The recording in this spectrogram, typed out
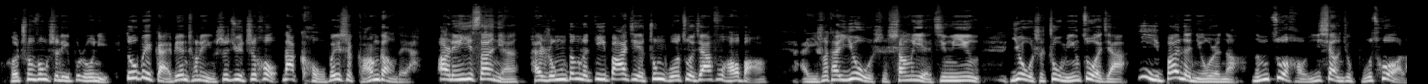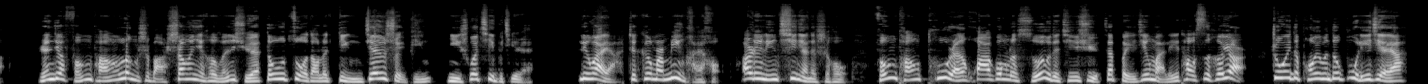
和《春风十里不如你》都被改编成了影视剧之后，那口碑是杠杠的呀。二零一三年还荣登了第八届中国作家富豪榜。哎，你说他又是商业精英，又是著名作家，一般的牛人呐，能做好一项就不错了。人家冯唐愣是把商业和文学都做到了顶尖水平，你说气不气人？另外呀，这哥们命还好。二零零七年的时候，冯唐突然花光了所有的积蓄，在北京买了一套四合院。周围的朋友们都不理解呀，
